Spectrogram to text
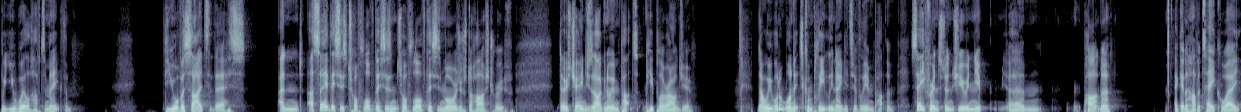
But you will have to make them. The other side to this, and I say this is tough love, this isn't tough love, this is more just a harsh truth. Those changes are going to impact people around you. Now, we wouldn't want it to completely negatively impact them. Say, for instance, you and your um, partner are going to have a takeaway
